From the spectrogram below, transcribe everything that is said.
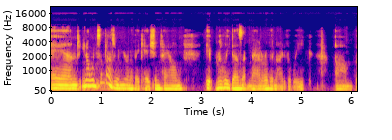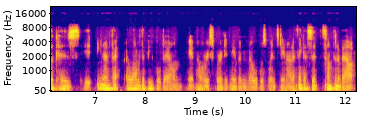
and you know, when sometimes when you're in a vacation town, it really doesn't matter the night of the week um, because it, you know, in fact, a lot of the people down at Mallory Square didn't even know it was Wednesday night. I think I said something about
